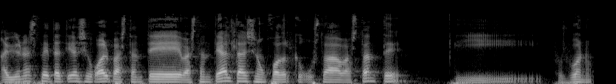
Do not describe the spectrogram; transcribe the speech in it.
había unas expectativas igual bastante, bastante altas, era un jugador que gustaba bastante y pues bueno,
